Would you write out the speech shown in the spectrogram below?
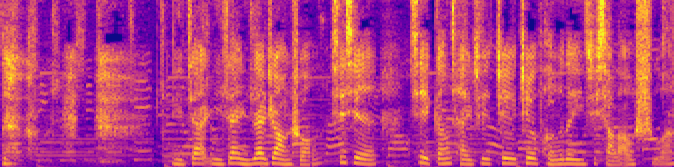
你在你在你再这样说，谢谢谢谢刚才这这这位朋友的一只小老鼠啊，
